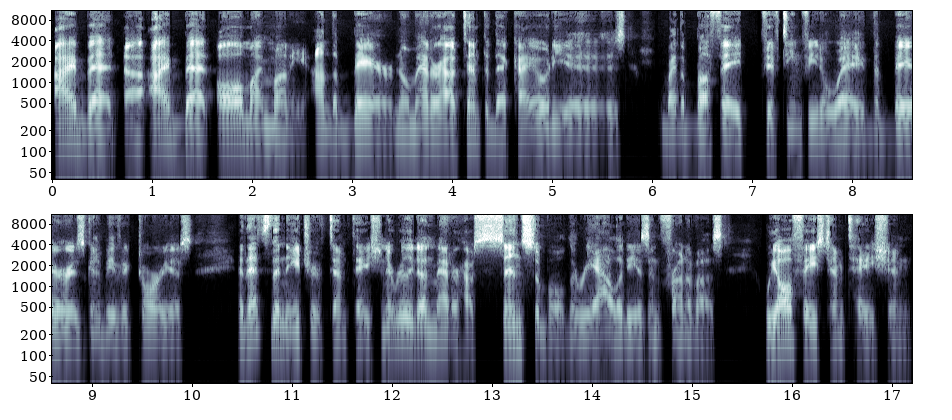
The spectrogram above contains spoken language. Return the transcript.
I bet uh, I bet all my money on the bear, no matter how tempted that coyote is by the buffet 15 feet away, the bear is going to be victorious. And that's the nature of temptation. It really doesn't matter how sensible the reality is in front of us. We all face temptation,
